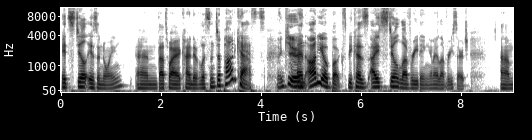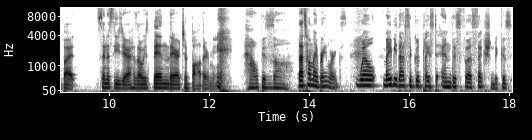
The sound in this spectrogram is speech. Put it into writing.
It still is annoying and that's why I kind of listen to podcasts Thank you. and audiobooks because I still love reading and I love research. Um, but synesthesia has always been there to bother me. How bizarre. that's how my brain works. Well, maybe that's a good place to end this first section because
